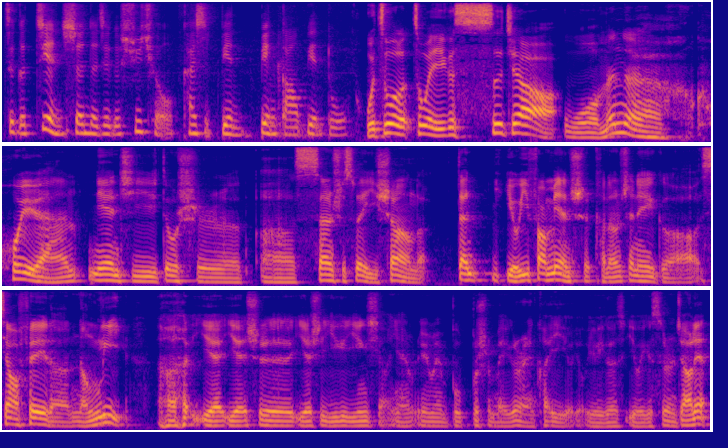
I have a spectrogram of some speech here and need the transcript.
这个健身的这个需求开始变变高变多？我作作为一个私教，我们的会员年纪都是呃三十岁以上的。但有一方面是可能是那个消费的能力，呃，也也是也是一个影响，因因为不不是每个人可以有有一个有一个私人教练，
